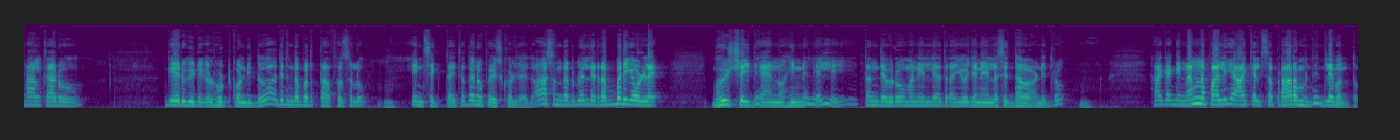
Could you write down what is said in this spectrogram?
ನಾಲ್ಕಾರು ಗೇರು ಗಿಡಗಳು ಹುಟ್ಕೊಂಡಿದ್ದು. ಅದರಿಂದ ಬರ್ತಾ ಫಸಲು ಏನು ಸಿಗ್ತಾ ಇತ್ತು? ಅದನ್ನು ಉಪಯೋಗಿಸ್ಕೊಳ್ತಾ ಇದ್ದು ಆ ಸಂದರ್ಭದಲ್ಲಿ ರಬ್ಬರಿಗೆ ಒಳ್ಳೆ ಭವಿಷ್ಯ ಇದೆ ಅನ್ನೋ ಹಿನ್ನೆಲೆಯಲ್ಲಿ ತಂದೆಯವರು ಮನೆಯಲ್ಲಿ ಅದರ ಯೋಜನೆ ಎಲ್ಲ ಸಿದ್ಧ ಮಾಡಿದರು ಹಾಗಾಗಿ ನನ್ನ ಪಾಲಿಗೆ ಆ ಕೆಲಸ ಪ್ರಾರಂಭದಿಂದಲೇ ಬಂತು.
